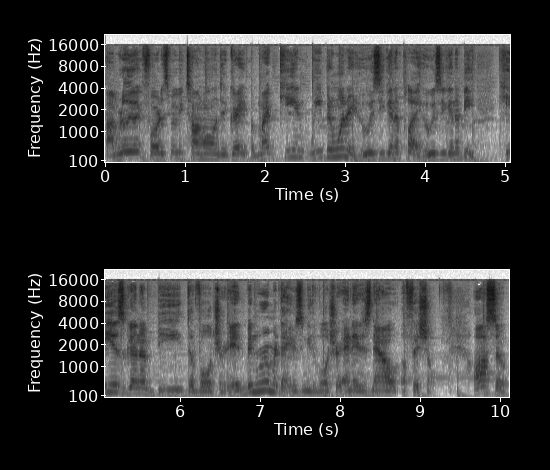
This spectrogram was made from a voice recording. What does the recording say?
I'm really looking forward to this movie. Tom Holland did great, but Mike Keaton, we've been wondering who is he going to play? Who is he going to be? He is to be the Vulture. It had been rumored that he was to be the Vulture, and it is now official. Also,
